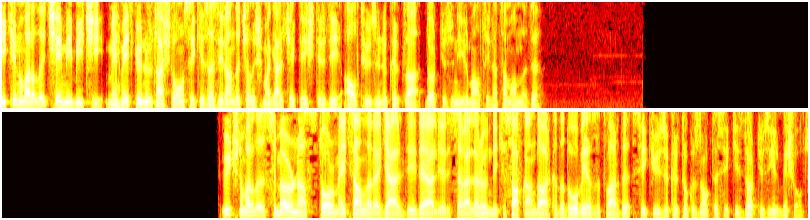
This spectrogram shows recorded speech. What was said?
2 numaralı Çemi Biçi, Mehmet Gönültaş'la 18 Haziran'da çalışma gerçekleştirdi. 600'ünü 40 ile 400'ünü 26 ile tamamladı. Üç numaralı Smyrna Storm ekranlara geldi. Değerli yarış severler öndeki safkanda arkada Doğu Beyazıt vardı. 849.8 425 oldu.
